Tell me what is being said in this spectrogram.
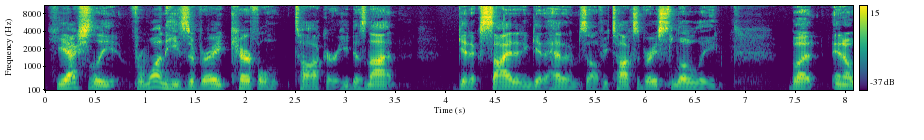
he actually, for one, he's a very careful talker. He does not get excited and get ahead of himself. He talks very slowly but in a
